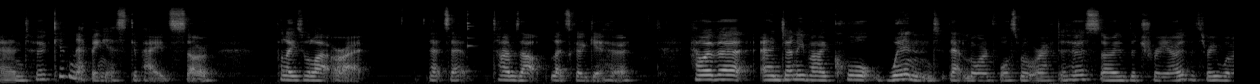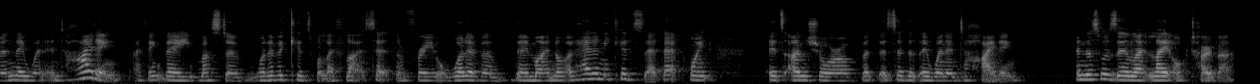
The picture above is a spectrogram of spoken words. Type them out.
and her kidnapping escapades. So police were like, all right, that's it time's up, let's go get her. However, Anjanabai caught wind that law enforcement were after her, so the trio, the three women, they went into hiding. I think they must have, whatever kids were left, like set them free or whatever. They might not have had any kids at that point. It's unsure of, but they said that they went into hiding. And this was in like late October.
